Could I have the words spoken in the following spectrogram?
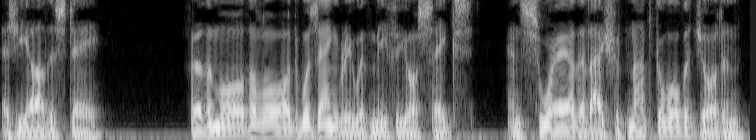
as ye are this day. Furthermore, the Lord was angry with me for your sakes, and sware that I should not go over Jordan,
